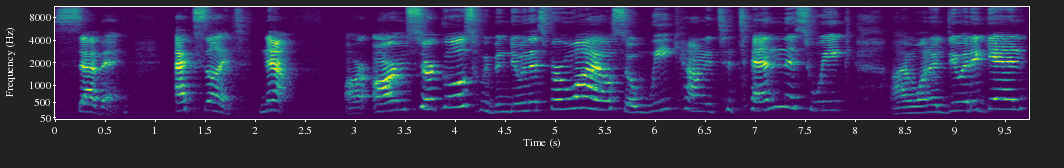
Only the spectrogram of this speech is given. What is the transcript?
seven. Excellent. Now, our arm circles, we've been doing this for a while, so we counted to 10 this week. I want to do it again.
